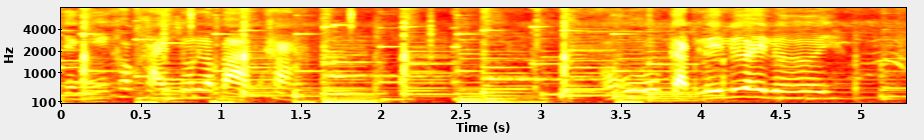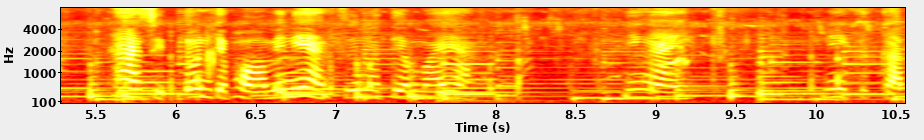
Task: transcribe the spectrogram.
อย่างนี้เขาขายต้นละบาทค่ะ โอ้โหกัดเรื่อย ๆ เลย 50 ต้นจะพอไหมเนี่ย ซื้อมาเตรียมไว้อะ นี่ไง นี่คือกัด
